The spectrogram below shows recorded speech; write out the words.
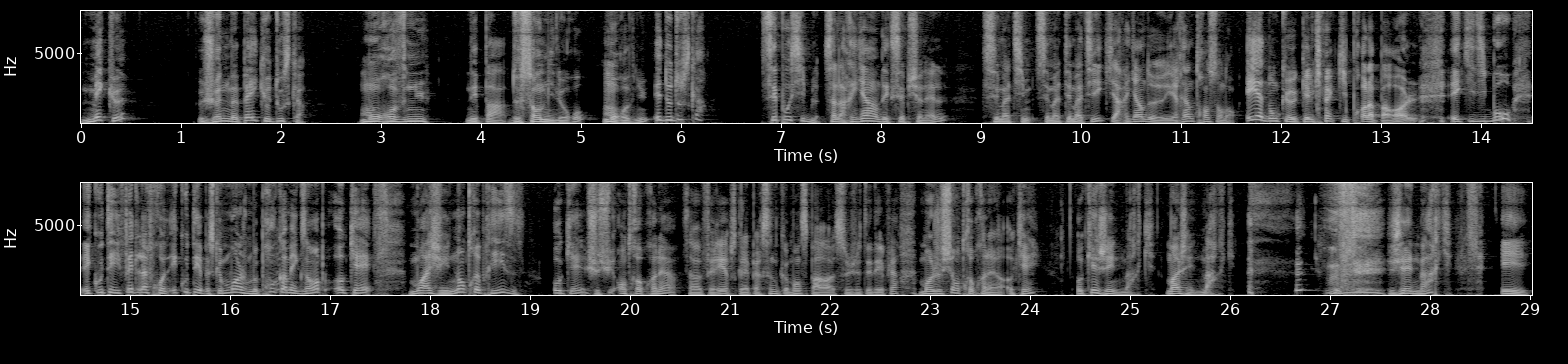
Mais que je ne me paye que 12K. Mon revenu n'est pas de 100 000 euros, mon revenu est de 12K. C'est possible, ça n'a rien d'exceptionnel, c'est mathématique, il n'y a, rien de, rien de transcendant. Et il y a donc euh, quelqu'un qui prend la parole et qui dit, bon, écoutez, il fait de la fraude, écoutez, parce que moi je me prends comme exemple, ok, moi j'ai une entreprise, ok, je suis entrepreneur, ça va faire rire parce que la personne commence par euh, se jeter des fleurs, moi je suis entrepreneur, ok, ok, j'ai une marque, moi j'ai une marque. j'ai une marque et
